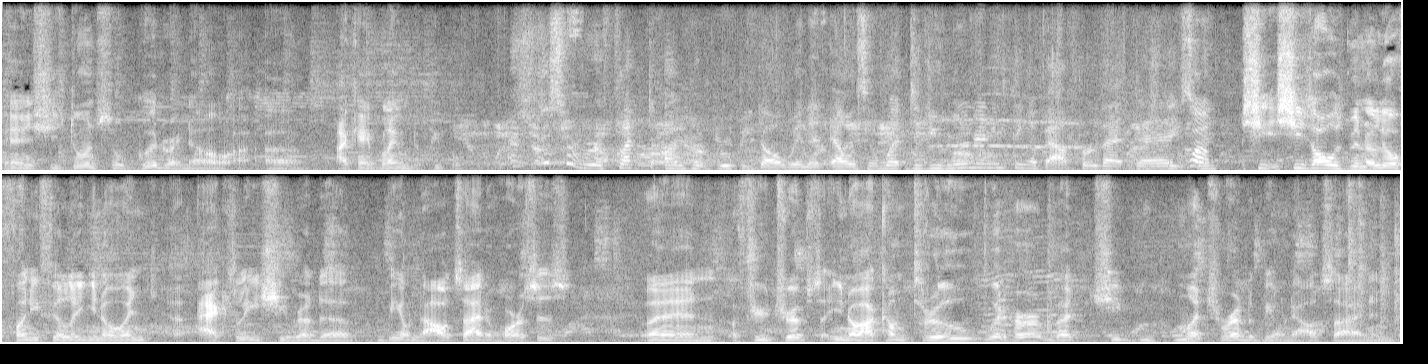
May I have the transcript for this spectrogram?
And she's doing so good right now. Uh, I can't blame the people. Just to reflect on her groupie doll win at Ellison, what did you learn anything about her that day? Well, she she's always been a little funny filly, you know, and uh, actually she rather be on the outside of horses. And a few trips, you know, I come through with her, but she'd much rather be on the outside, and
